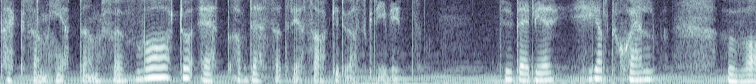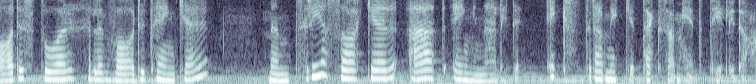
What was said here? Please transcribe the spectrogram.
tacksamheten för vart och ett av dessa tre saker du har skrivit. Du väljer helt själv vad det står eller vad du tänker. Men tre saker att ägna lite extra mycket tacksamhet till idag.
